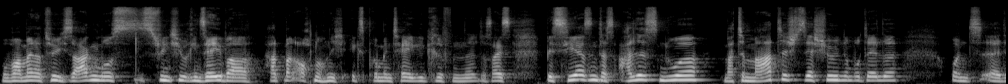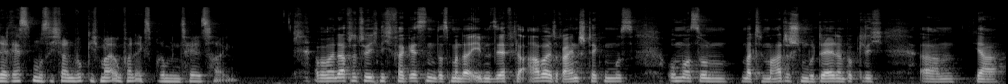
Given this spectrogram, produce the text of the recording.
Wobei man natürlich sagen muss, Stringtheorien selber hat man auch noch nicht experimentell gegriffen. Ne? Das heißt, bisher sind das alles nur mathematisch sehr schöne Modelle und äh, der Rest muss sich dann wirklich mal irgendwann experimentell zeigen. Aber man darf natürlich nicht vergessen, dass man da eben sehr viel Arbeit reinstecken muss, um aus so einem mathematischen Modell dann wirklich ähm, ja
